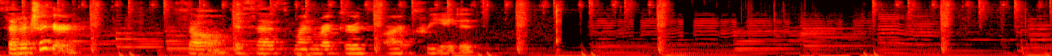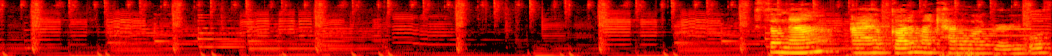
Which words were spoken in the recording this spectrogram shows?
set a trigger. So it says when records are created. So now I have gotten my catalog variables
